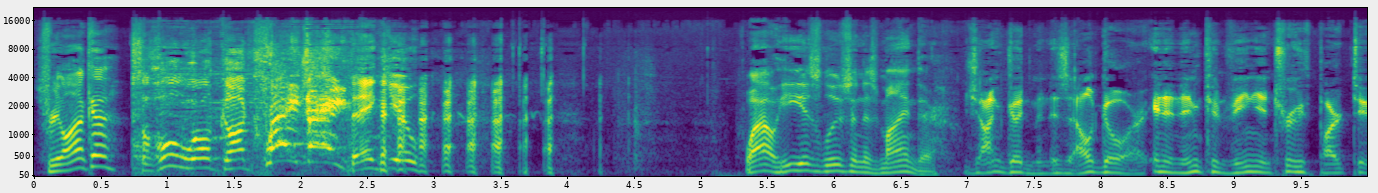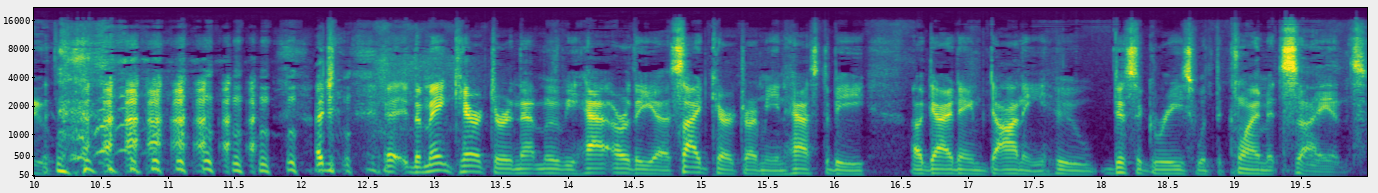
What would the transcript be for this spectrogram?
Sri Lanka. The whole world gone crazy! Thank you. wow, he is losing his mind there. John Goodman is Al Gore in an Inconvenient Truth Part Two. Just- the main character in that movie, ha- or the uh, side character, I mean, has to be a guy named Donnie who disagrees with the climate science.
